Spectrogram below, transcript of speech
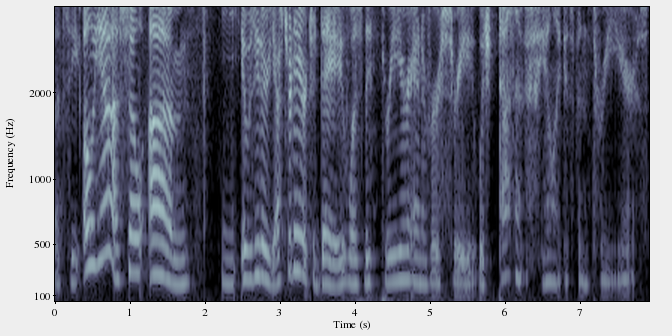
Let's see. Oh yeah, so um it was either yesterday or today was the three year anniversary, which doesn't feel like it's been three years.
